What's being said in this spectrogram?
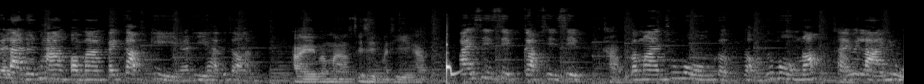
เวลาเดินทางประมาณไปกลับกี่นาทีคะพี่จอน ไปประมาณ 40 นาทีครับ ไป 40 กับ 40 ครับ ประมาณชั่วโมงเกับสองชั่วโมงเนาะใช้เวลาอยู่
